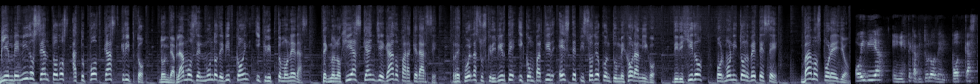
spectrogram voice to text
Bienvenidos sean todos a tu podcast Cripto, donde hablamos del mundo de Bitcoin y criptomonedas, tecnologías que han llegado para quedarse. Recuerda suscribirte y compartir este episodio con tu mejor amigo, dirigido por Monitor BTC. Vamos por ello. Hoy día, en este capítulo del podcast,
